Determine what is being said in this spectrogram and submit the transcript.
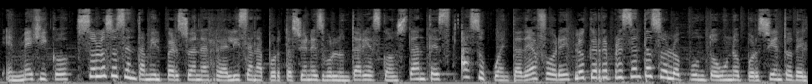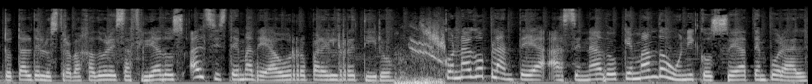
En México, solo 60.000 personas realizan aportaciones voluntarias constantes a su cuenta de Afore, lo que representa solo 0.1% del total de los trabajadores afiliados al sistema de ahorro para el retiro. Conago plantea a Senado que mando único sea temporal.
